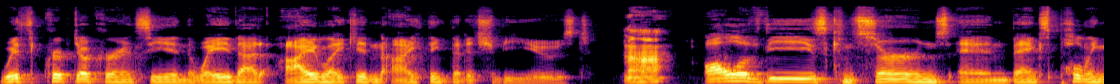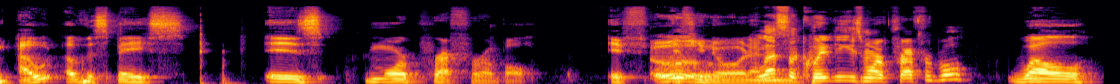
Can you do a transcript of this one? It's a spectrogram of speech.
with cryptocurrency in the way that I like it and I think that it should be used. Uh huh. All of these concerns and banks pulling out of the space is more preferable. If if you know what I mean. less liquidity is more preferable, well,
